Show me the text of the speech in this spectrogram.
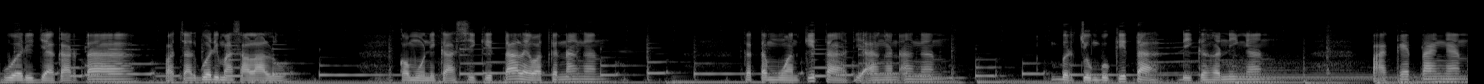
Gue di Jakarta, pacar gue di masa lalu komunikasi kita lewat kenangan, ketemuan kita di angan-angan, bercumbu kita di keheningan, pakai tangan.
